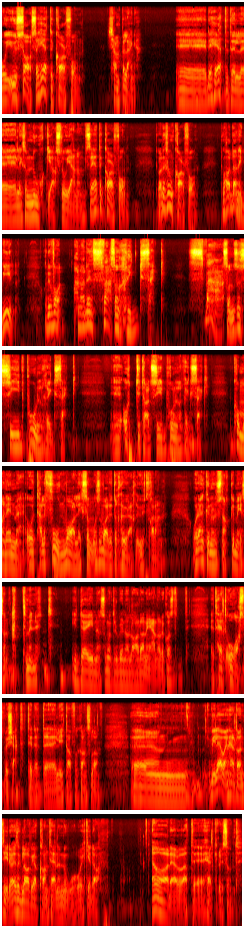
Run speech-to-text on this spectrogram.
Og i USA så het det carphone kjempelenge. Eh, det heter til eh, liksom Nokia slo igjennom, så det heter carphone. Det var liksom carphone. Du hadde han i bilen. Og det var han hadde en svær sånn ryggsekk. Svær sånn, sånn Sydpolen-ryggsekk. 80-talls eh, Sydpolen-ryggsekk kom han inn med, og telefonen var liksom Og så var det et rør ut fra den. Og den kunne du snakke med i sånn ett minutt i døgnet, så måtte du begynne å lade den igjen, og det kostet et helt årsbudsjett til et uh, lite afrikansk land. Um, vi lever i en helt annen tid, og jeg er så glad vi har karantene nå, og ikke da. Å, det hadde vært uh, helt grusomt.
